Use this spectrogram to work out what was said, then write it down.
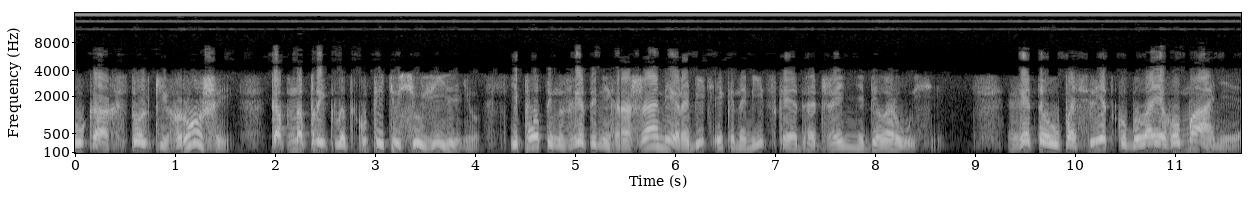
руках столькі грошай, каб, напрыклад, купіць усю вільню і потым з гэтымі гражамі рабіць эканамічнае адраджэнне Беларусі. Гэта ў паследку была яго манія,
